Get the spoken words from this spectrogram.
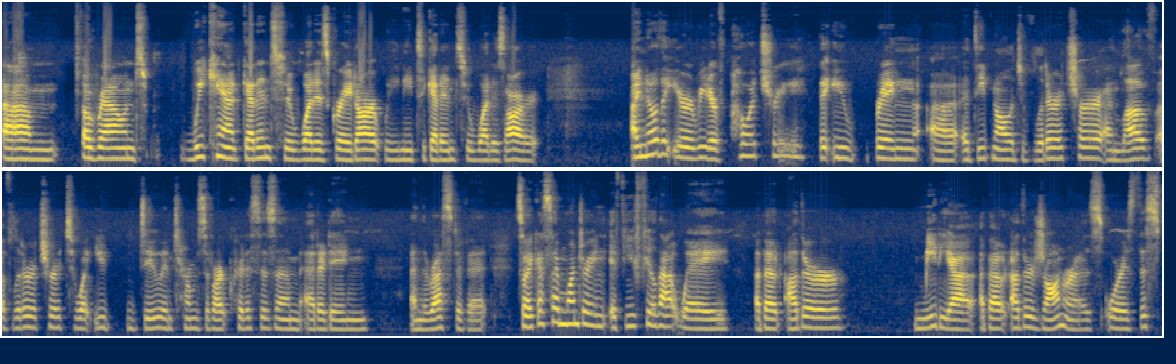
um, around we can't get into what is great art we need to get into what is art i know that you're a reader of poetry that you bring uh, a deep knowledge of literature and love of literature to what you do in terms of art criticism editing and the rest of it. So I guess I'm wondering if you feel that way about other media, about other genres, or is this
